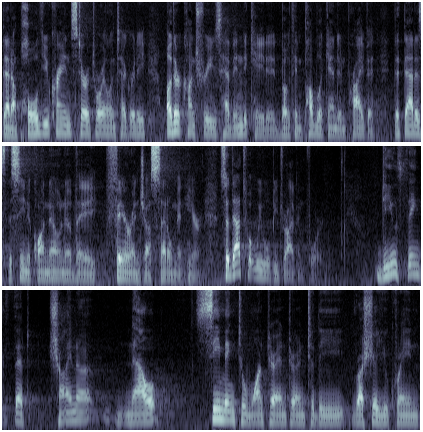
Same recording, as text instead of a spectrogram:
that uphold Ukraine's territorial integrity. Other countries have indicated, both in public and in private, that that is the sine qua non of a fair and just settlement here. So that's what we will be driving for. Do you think that China now seeming to want to enter into the Russia Ukraine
